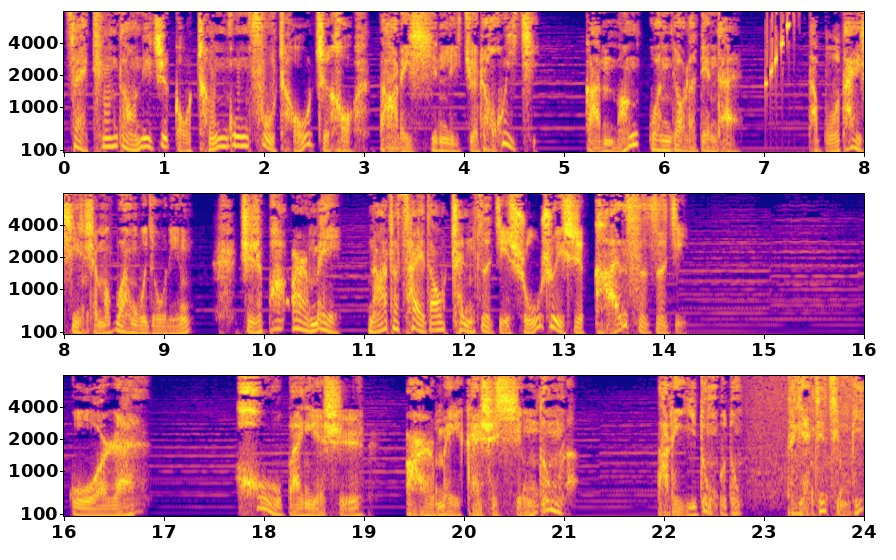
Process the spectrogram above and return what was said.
在听到那只狗成功复仇之后，大力心里觉着晦气，赶忙关掉了电台。他不太信什么万物有灵，只怕二妹拿着菜刀趁自己熟睡时砍死自己。果然，后半夜时，二妹开始行动了。大力一动不动，他眼睛紧闭，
